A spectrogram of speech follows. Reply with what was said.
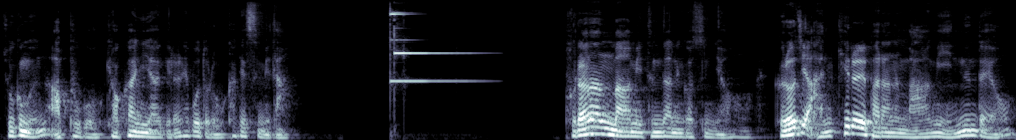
조금은 아프고 격한 이야기를 해보도록 하겠습니다 불안한 마음이 든다는 것은요 그러지 않기를 바라는 마음이 있는데요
